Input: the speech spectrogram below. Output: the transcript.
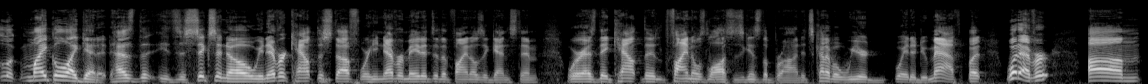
look, Michael, I get it. Has the he's a six and zero. We never count the stuff where he never made it to the finals against him, whereas they count the finals losses against LeBron. It's kind of a weird way to do math, but whatever. Um,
